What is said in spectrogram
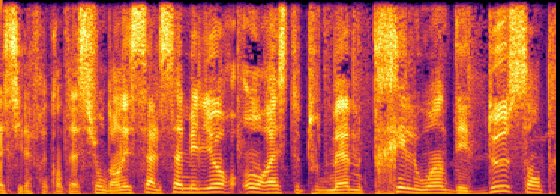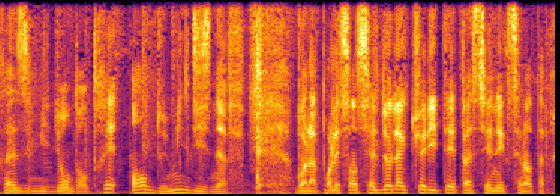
Si la fréquentation dans les salles s'améliore, on reste tout de même très loin des 213 millions d'entrées en 2019. Voilà pour l'essentiel de l'actualité. Passez une excellente après-midi.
